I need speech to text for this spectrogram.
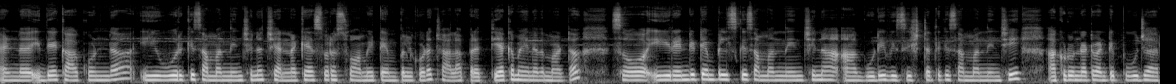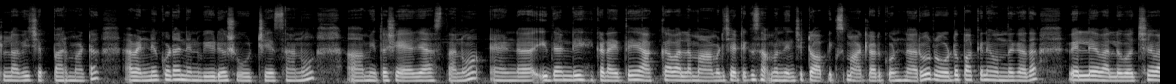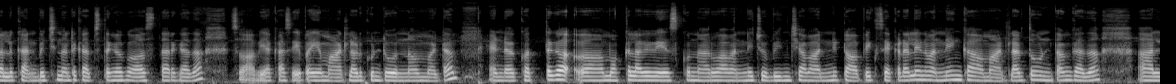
అండ్ ఇదే కాకుండా ఈ ఊరికి సంబంధించిన చెన్నకేశ్వర స్వామి టెంపుల్ కూడా చాలా ప్రత్యేకమైనది అనమాట సో ఈ రెండు టెంపుల్స్కి సంబంధించిన ఆ గుడి విశిష్టతకి సంబంధించి అక్కడ ఉన్నటువంటి పూజారులు అవి చెప్పారన్నమాట. అవన్నీ కూడా నేను వీడియో షూట్ చేశాను మీతో షేర్ చేస్తాను. అండ్ ఇదండి ఇక్కడైతే అక్క వాళ్ళ మామిడి చెట్టుకి సంబంధించి టాపిక్స్ మాట్లాడుకుంటున్నారు. రోడ్డు పక్కనే ఉంది కదా వెళ్ళే వాళ్ళు వచ్చే వాళ్ళు కనిపించిందంటే ఖచ్చితంగా కోస్తారు కదా. సో అవి కాసేపు అవి మాట్లాడుకుంటూ ఉన్నాం అన్నమాట అండ్ కొత్తగా మొక్కలు అవి వేసుకున్నారు అవన్నీ చూపించి అవన్నీ టాపిక్స్ ఎక్కడ లేనివన్నీ ఇంకా మాట్లాడుతూ ఉంటాం కదా.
